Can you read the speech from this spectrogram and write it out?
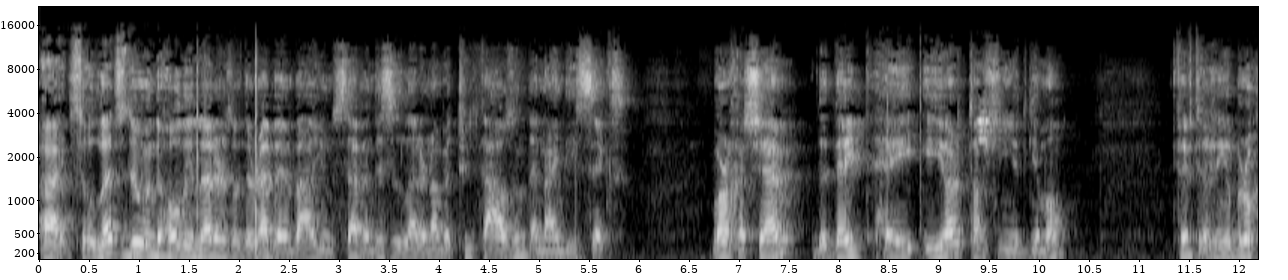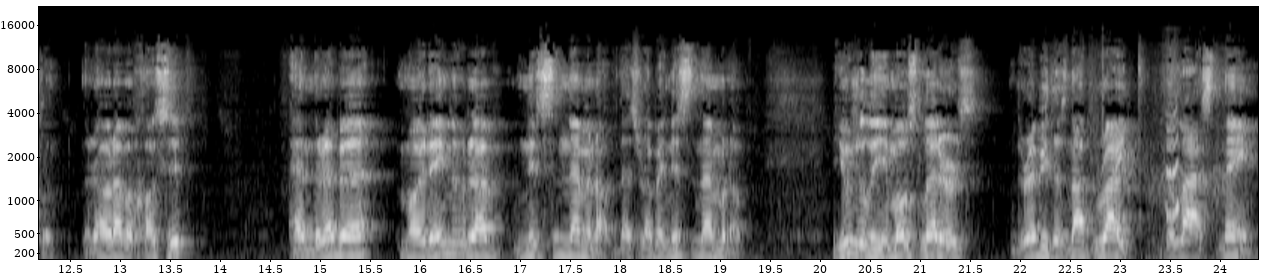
All right, so let's do in the Holy Letters of the Rebbe in volume 7. This is letter number 2096. Baruch Hashem, the date Hey Iyar, Tashin Yud Gimel, 50th in Brooklyn. The Rebbe Rabbi Chosid, and the Rebbe Moirenu Rav Nissen Nemenov. That's Rabbi Nissen Nemenov. Usually in most letters, the Rebbe does not write the last name,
